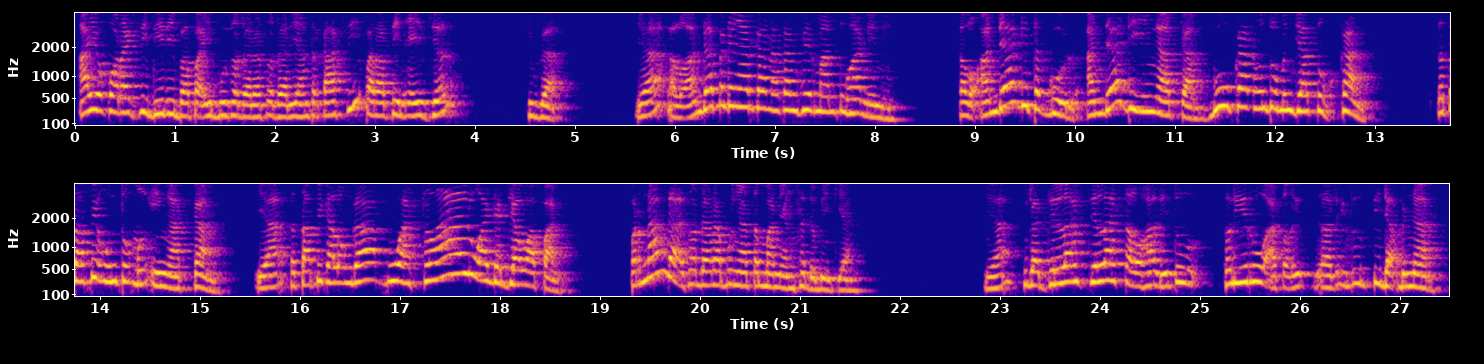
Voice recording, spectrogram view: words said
Ayo koreksi diri Bapak Ibu Saudara-saudari yang terkasih, para teenager juga. Ya, kalau Anda mendengarkan akan firman Tuhan ini. Kalau Anda ditegur, Anda diingatkan, bukan untuk menjatuhkan, tetapi untuk mengingatkan. Ya, tetapi kalau enggak puas selalu ada jawaban. Pernah enggak saudara punya teman yang sedemikian? Ya, sudah jelas-jelas kalau hal itu keliru atau itu tidak benar.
